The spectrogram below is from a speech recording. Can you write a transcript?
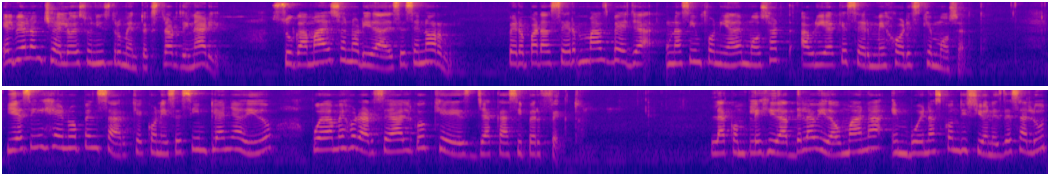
El violonchelo es un instrumento extraordinario. Su gama de sonoridades es enorme pero para hacer más bella una sinfonía de Mozart habría que ser mejores que Mozart. Y es ingenuo pensar que con ese simple añadido pueda mejorarse algo que es ya casi perfecto. La complejidad de la vida humana en buenas condiciones de salud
